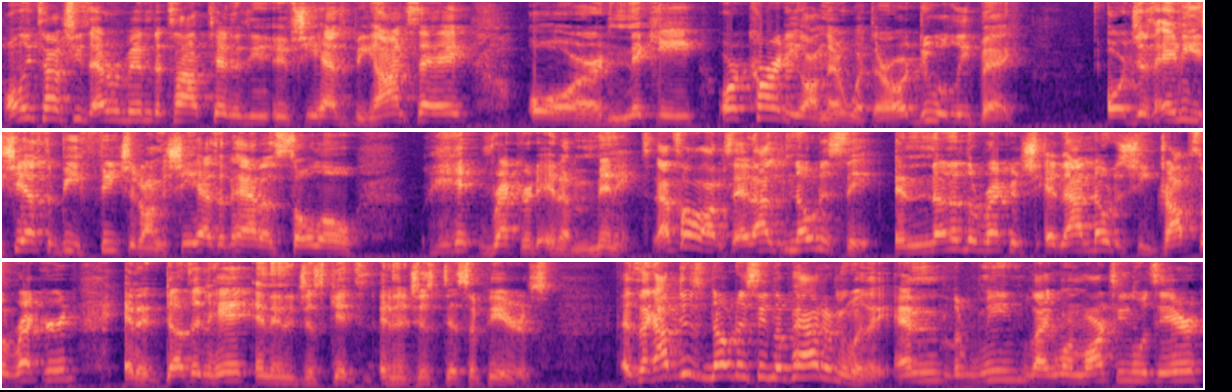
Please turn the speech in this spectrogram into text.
Only time she's ever been in the top ten is if she has Beyonce or Nicki or Cardi on there with her or Dua Lipa or just any. She has to be featured on it. She hasn't had a solo hit record in a minute. That's all I'm saying. I've noticed it, and none of the records. And I noticed she drops a record and it doesn't hit, and then it just gets and it just disappears. It's like I'm just noticing the pattern with it. And me, like when Martine was here,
